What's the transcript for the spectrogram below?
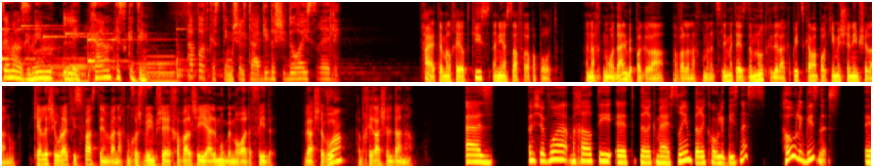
אתם מאזינים לכאן הסכתים, הפודקאסטים של תאגיד השידור הישראלי. היי, אתם על חיות כיס, אני אסף רפפורט. אנחנו עדיין בפגרה, אבל אנחנו מנצלים את ההזדמנות כדי להקפיץ כמה פרקים ישנים שלנו, כאלה שאולי פספסתם ואנחנו חושבים שחבל שייעלמו במורד הפיד. והשבוע, הבחירה של דנה. אז השבוע בחרתי את פרק 120, פרק הולי ביזנס. הולי ביזנס.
